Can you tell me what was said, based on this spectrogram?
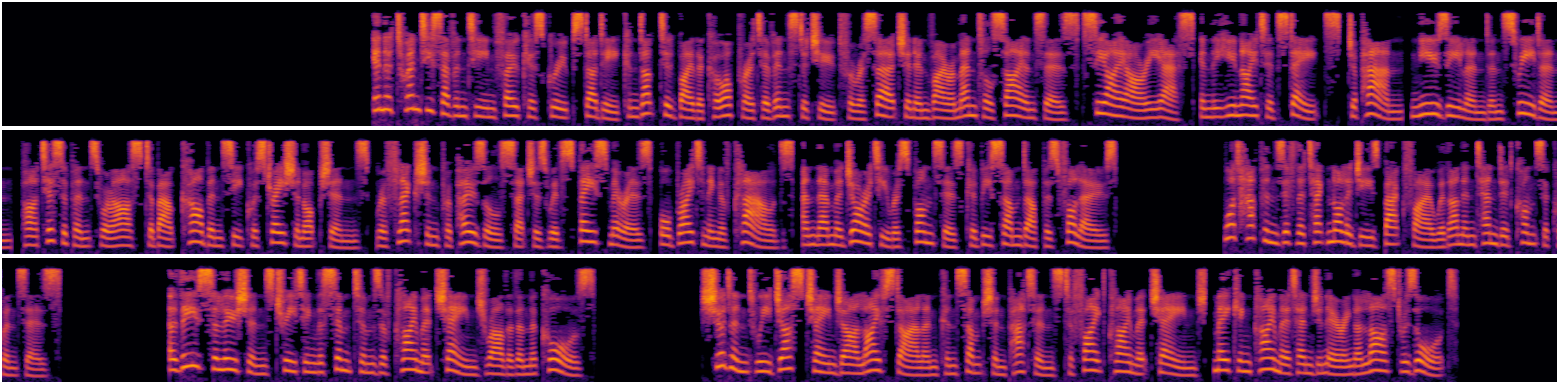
In a 2017 focus group study conducted by the Cooperative Institute for Research in Environmental Sciences in the United States, Japan, New Zealand and Sweden, participants were asked about carbon sequestration options, reflection proposals such as with space mirrors, or brightening of clouds, and their majority responses could be summed up as follows. What happens if the technologies backfire with unintended consequences? Are these solutions treating the symptoms of climate change rather than the cause? Shouldn't we just change our lifestyle and consumption patterns to fight climate change, making climate engineering a last resort?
